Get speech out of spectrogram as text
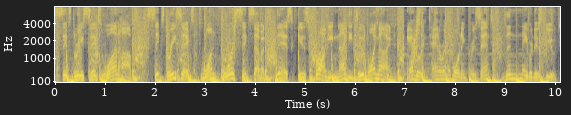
636 1 Hop. 636 1467. This is Froggy 92.9. Amber and Tanner in the morning present The Neighbor Dispute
